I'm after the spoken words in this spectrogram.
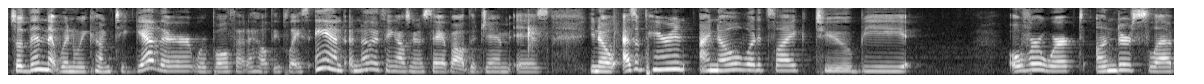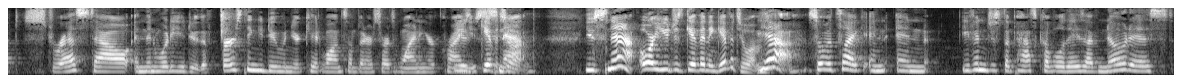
So then that when we come together, we're both at a healthy place. And another thing I was going to say about the gym is, you know, as a parent, I know what it's like to be overworked, underslept, stressed out, and then what do you do? The first thing you do when your kid wants something or starts whining or crying, You you, just give it to snap. You snap. Or you just give in and give it to them. Yeah. So it's like, and and even just the past couple of days, I've noticed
